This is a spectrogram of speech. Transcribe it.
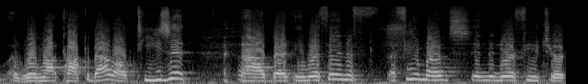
will not talk about. I'll tease it. Uh, but within a, few months in the near future,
